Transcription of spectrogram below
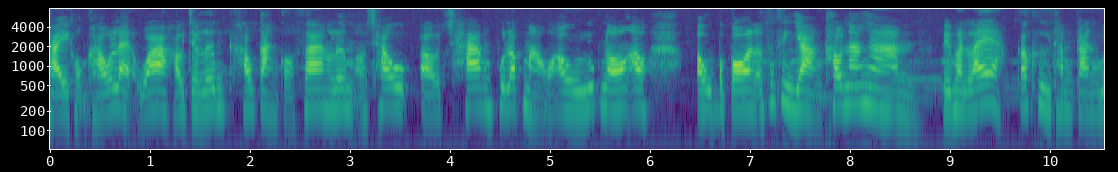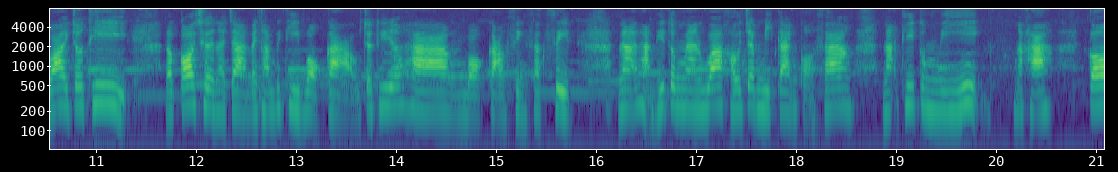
ชัยของเขาแหละว่าเขาจะเริ่มเข้าการก่อสร้าง เริ่มเอาเช่าเอาช่างผู้รับเหมาเอาลูกน้องเอาเอาอุปกรณ์เอาทุกสิ่งอย่างเข้าหน้างาน เป็นวันแรกก็คือทำการไหว้เจ้าที่ แล้วก็เชิญอาจารย์ไปทำพิธีบอกกล่าว เจ้าที่เจ้าทางบอกกล่าวสิ่งศักดิ์สิทธิ์ณสถานที่ตรงนั้นว่าเขาจะมีการก่อสร้างณที่ตรงนี้นะคะ ก็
